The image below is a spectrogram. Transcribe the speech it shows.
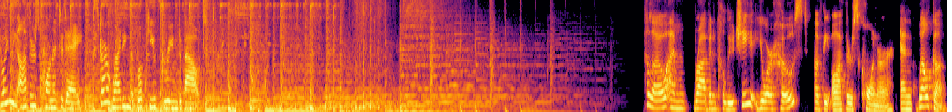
Join the Author's Corner today. Start writing the book you've dreamed about. Hello, I'm Robin Colucci, your host of the Author's Corner, and welcome.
